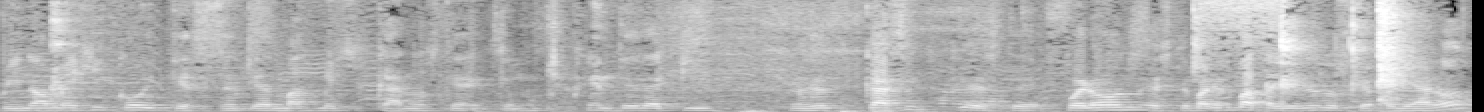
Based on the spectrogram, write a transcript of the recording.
vino a México y que se sentían más mexicanos que, que mucha gente de aquí. Entonces casi este, fueron este, varios batallones los que pelearon.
